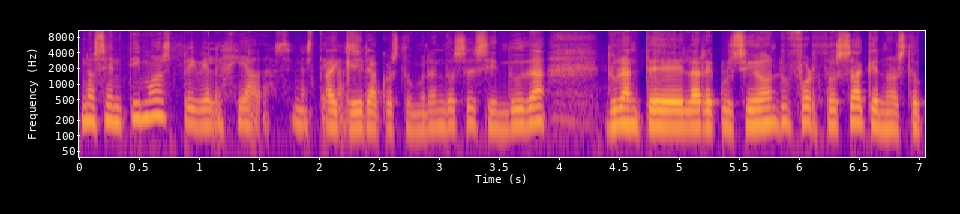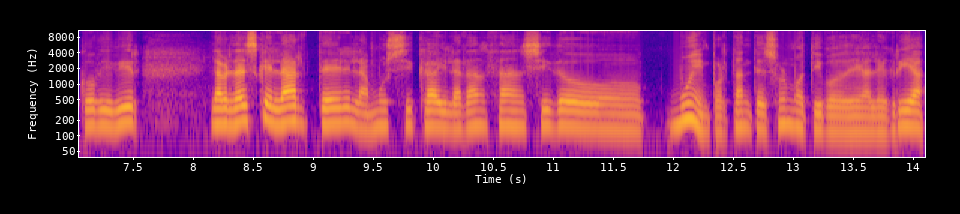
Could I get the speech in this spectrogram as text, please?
nos sentimos privilegiadas en este Hay caso. que ir acostumbrándose, sin duda, durante la reclusión forzosa que nos tocó vivir. La verdad es que el arte, la música y la danza han sido muy importantes, son motivo de alegría.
